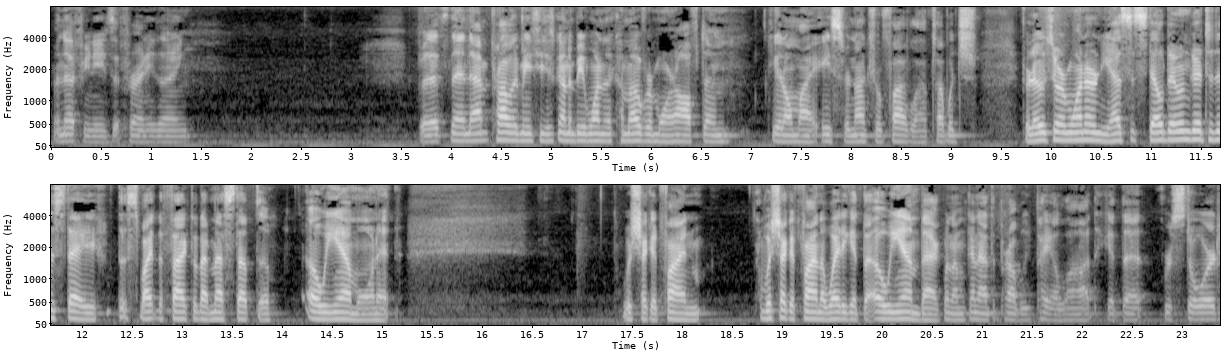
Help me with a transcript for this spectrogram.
my nephew needs it for anything. But that's then that probably means he's going to be wanting to come over more often, get on my Acer Nitro 5 laptop, which, for those who are wondering, yes, it's still doing good to this day, despite the fact that I messed up the OEM on it. Wish I could find I wish I could find a way to get the OEM back, but I'm gonna have to probably pay a lot to get that restored.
